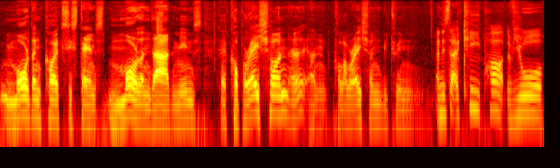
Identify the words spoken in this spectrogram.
more than coexistence more than that means uh, cooperation uh, and collaboration between And is that a key part of your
